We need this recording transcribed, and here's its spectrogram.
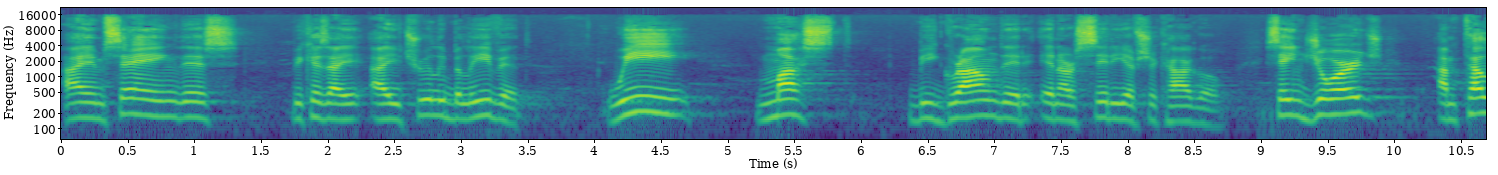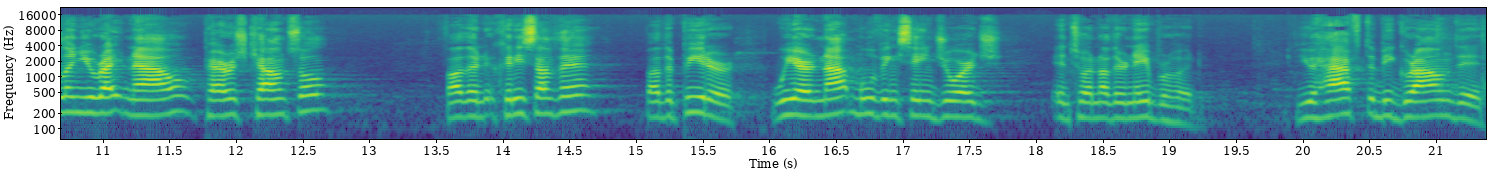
I am saying this because I, I truly believe it. We must be grounded in our city of Chicago. St. George I'm telling you right now, parish council, Father Crisanthe, Father Peter, we are not moving St. George into another neighborhood. You have to be grounded.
